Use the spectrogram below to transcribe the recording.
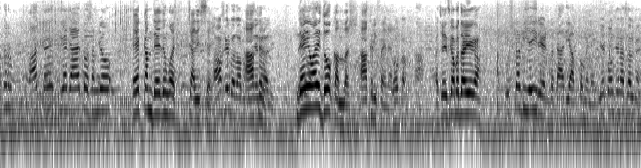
अगर बात कहे किया जाए तो समझो एक कम दे दूँगा चालीस से। आखिर बताओ आखिर। देने वाली दो कम बस आखिरी फाइनल दो कम? हाँ। अच्छा इसका बताइएगा। उसका भी यही रेट बता दिया आपको मैंने। ये कौन सी नस्ल में?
